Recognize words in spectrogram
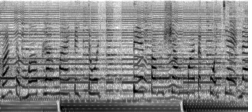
គ្រាន់តែមើលផ្លូវម៉ែតិចតួចទាកង់ចង់មើលតែពួកចេដៃ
